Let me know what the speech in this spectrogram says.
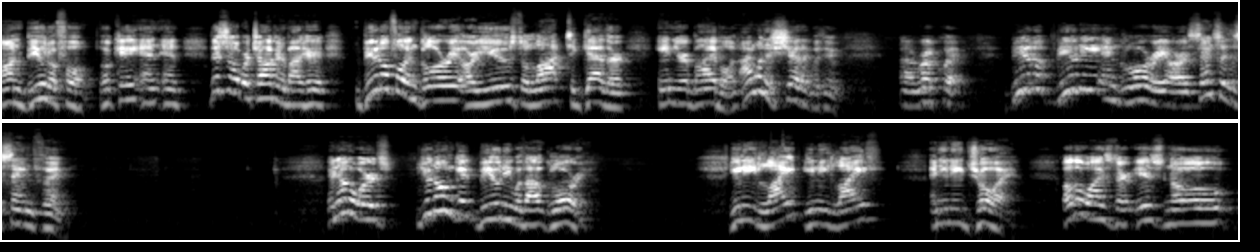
on beautiful. Okay, and and this is what we're talking about here. Beautiful and glory are used a lot together in your Bible, and I want to share that with you uh, real quick. Beauty, beauty and glory are essentially the same thing. In other words, you don't get beauty without glory. You need light, you need life, and you need joy. Otherwise, there is no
